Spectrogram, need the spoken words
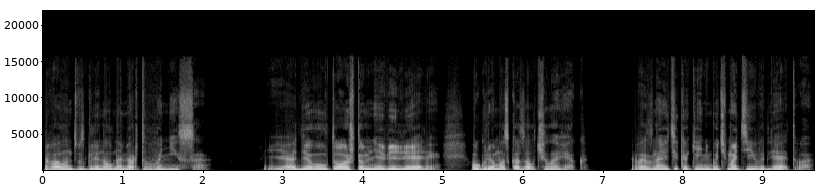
Валент взглянул на мертвого Ниса. «Я делал то, что мне велели», — угрюмо сказал человек. «Вы знаете какие-нибудь мотивы для этого?»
